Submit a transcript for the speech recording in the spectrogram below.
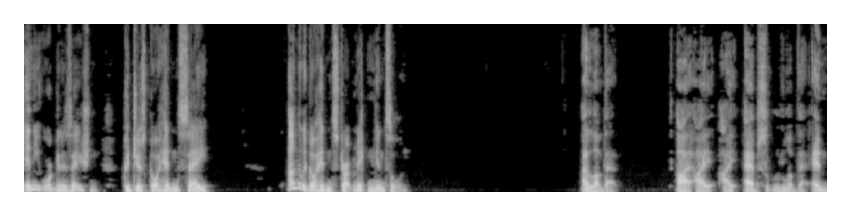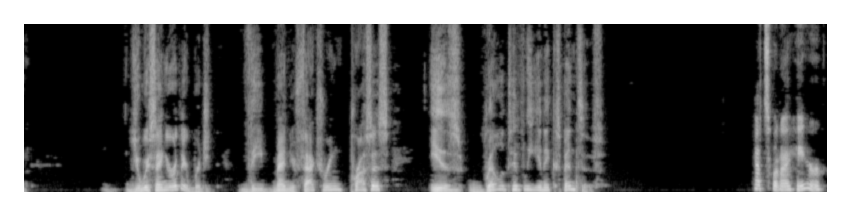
any organization could just go ahead and say, I'm going to go ahead and start making insulin. I love that. I, I, I absolutely love that. And you were saying earlier, Bridget, the manufacturing process is relatively inexpensive. That's what I hear.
